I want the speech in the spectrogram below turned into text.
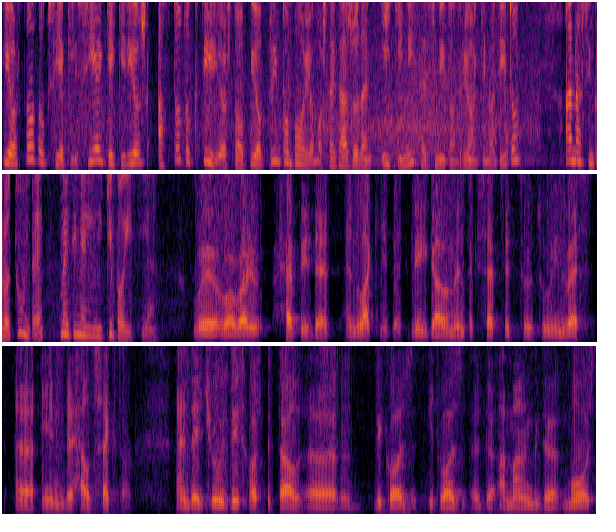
η Ορθόδοξη Εκκλησία και κυρίως αυτό το κτίριο στο οποίο πριν τον πόλεμο στεγάζονταν οι κοινοί θεσμοί των τριών κοινοτήτων, ανασυγκροτούνται με την ελληνική βοήθεια. We were very happy that and lucky that Greek government accepted to, to invest uh, in the health sector. And they chose this hospital uh, because it was uh, the, among the most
